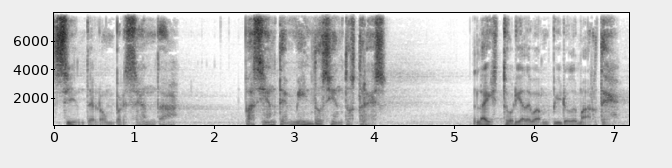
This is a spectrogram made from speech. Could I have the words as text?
Sintelon presenta Paciente 1203. La historia de vampiro de Marte.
